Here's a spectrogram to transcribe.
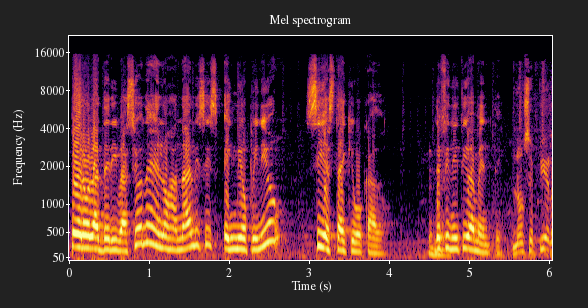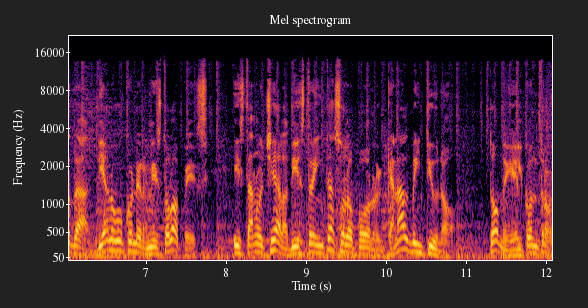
pero las derivaciones en los análisis, en mi opinión, sí está equivocado definitivamente. No se pierda Diálogo con Ernesto López, esta noche a las 10.30 solo por Canal 21. Tome el control.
